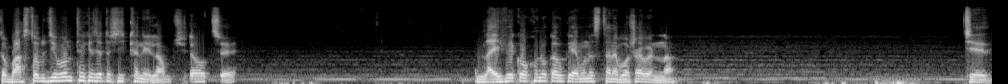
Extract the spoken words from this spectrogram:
তো বাস্তব জীবন থেকে যেটা শিক্ষা নিলাম, সেটা হচ্ছে লাইফে কখনো কাউকে এমন স্থানে বসাবেন না যে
